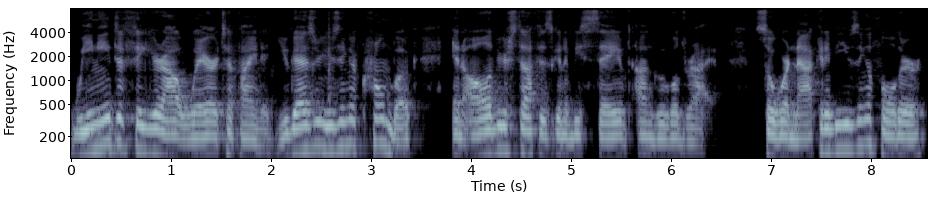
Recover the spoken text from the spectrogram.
We need to figure out where to find it. You guys are using a Chromebook, and all of your stuff is going to be saved on Google Drive. So we're not going to be using a folder.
